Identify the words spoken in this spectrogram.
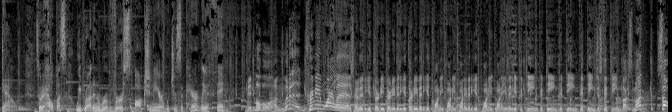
down. So to help us, we brought in a reverse auctioneer, which is apparently a thing. Mint Mobile unlimited premium wireless. Ready to get 30, 30, bit to get 30, bit to get 20, 20, 20, bit to get 20, 20, bit to get 15, 15, 15, 15 just 15 bucks a month. So,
